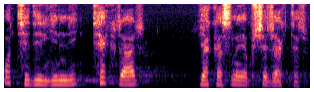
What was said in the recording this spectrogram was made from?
o tedirginlik tekrar yakasına yapışacaktır.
